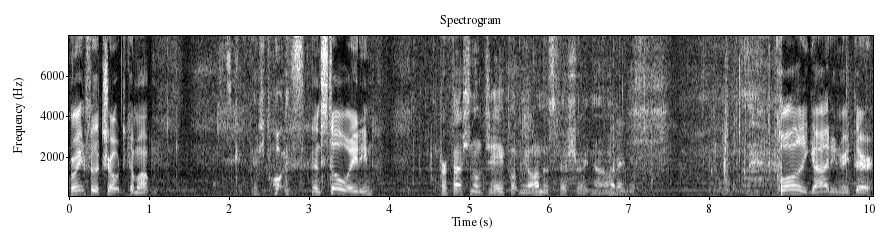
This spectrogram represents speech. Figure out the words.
we're waiting for the trout to come up. It's a good fish, boys. And still waiting. Professional Jay put me on this fish right now. What I do? Quality guiding right there.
